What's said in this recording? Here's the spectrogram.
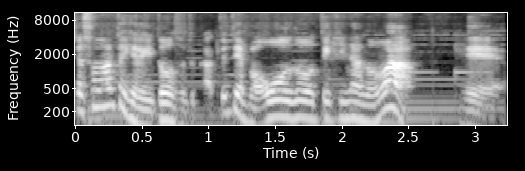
じゃあそのあたりどうするかって言えば王道的なのは、え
